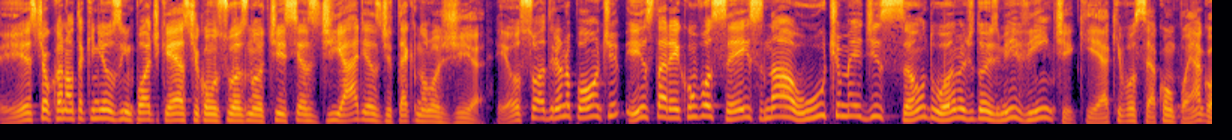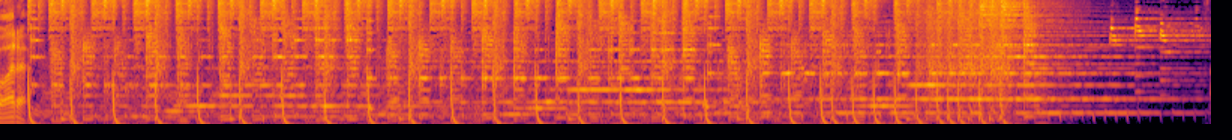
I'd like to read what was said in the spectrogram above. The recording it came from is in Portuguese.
Este é o canal Tech News em podcast com suas notícias diárias de tecnologia. Eu sou Adriano Ponte e estarei com vocês na última edição do ano de 2020, que é a que você acompanha agora.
